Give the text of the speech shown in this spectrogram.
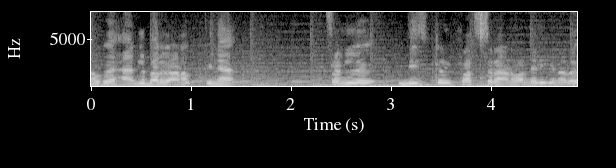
നമുക്ക് ഹാൻഡിൽ ബാർ കാണാം. പിന്നെ ഫ്രണ്ടിൽ ഡിജിറ്റൽ ക്ലസ്റ്റർ ആണ് വന്നിരിക്കുന്നത്.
